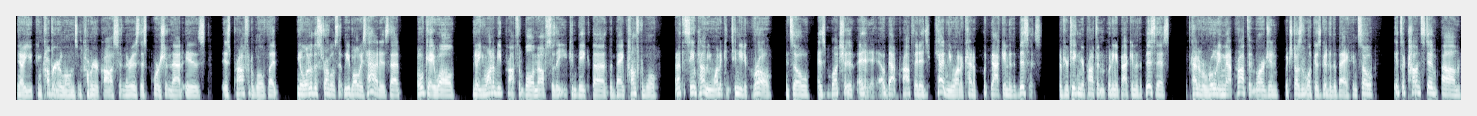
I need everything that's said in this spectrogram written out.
you know, you can cover your loans and cover your costs. And there is this portion that is, is profitable. But, you know, one of the struggles that we've always had is that, okay, well, you know, you want to be profitable enough so that you can make the, the bank comfortable. But at the same time, you want to continue to grow. And so as much of, eh, of that profit as you can, you want to kind of put back into the business. If you're taking your profit and putting it back into the business, it's kind of eroding that profit margin, which doesn't look as good to the bank. And so it's a constant um,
